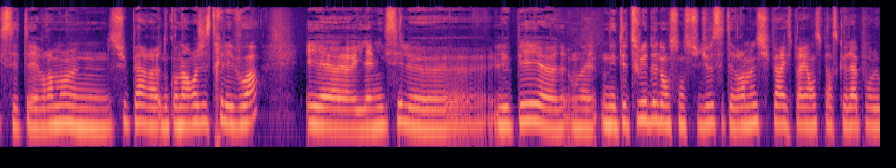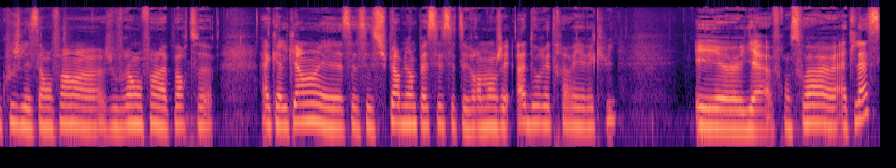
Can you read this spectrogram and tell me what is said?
C'était vraiment une super. Donc, on a enregistré les voix et euh, il a mixé le l'EP. Euh, on, était tous les deux dans son studio. C'était vraiment une super expérience parce que là, pour le coup, je laissais enfin, euh, j'ouvrais enfin la porte à quelqu'un et ça s'est super bien passé. C'était vraiment, j'ai adoré travailler avec lui. Et il y a François Atlas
